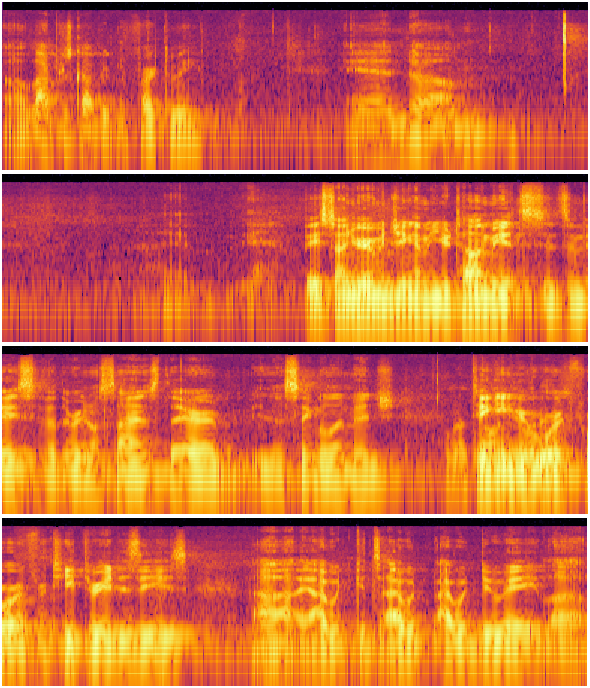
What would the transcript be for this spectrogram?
uh, laparoscopic nephrectomy. And um, based on your imaging, I mean, you're telling me it's, it's invasive of the renal sinus there in a single image. Taking you your word is. for it for T3 disease, uh, I would, I would, I would do a, uh,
